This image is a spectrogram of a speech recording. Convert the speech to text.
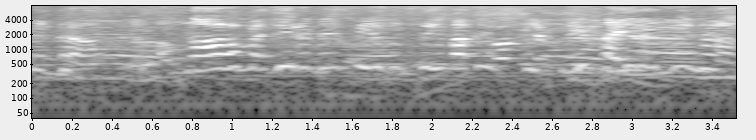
منها اللهم دير في مصيبتي واخلف لي خيرا منها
